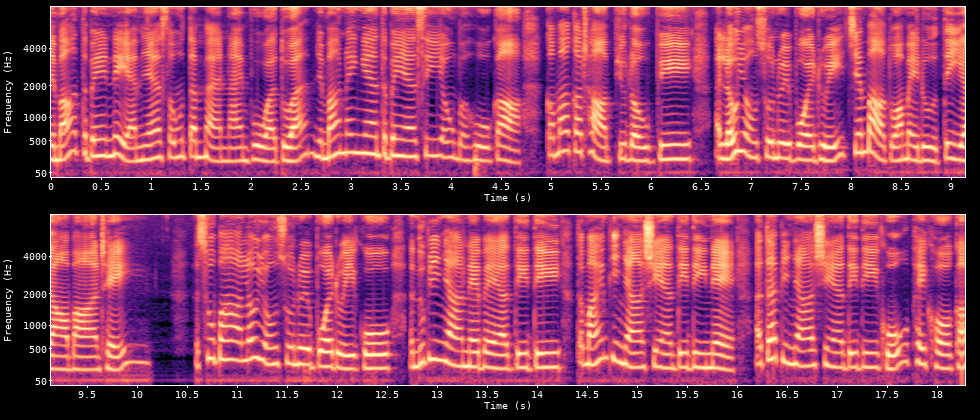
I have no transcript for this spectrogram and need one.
မြန်မာတပင်းနေ့အမြန်ဆုံးသတ်မှတ်နိုင်ဖို့အတွက်မြန်မာနိုင်ငံတပင်းအစည်းအရုံးဗဟိုကကမကထပြုလုပ်ပြီးအလုံးယုံဆွေးနွေးပွဲတွေကျင်းပသွားမယ်လို့သိရပါတယ်။အဆိုပါအလုံးယုံဆွေးနွေးပွဲတွေကိုအမှုပညာနယ်ပယ်အသီးသီးတမိုင်းပညာရှင်အသီးသီးနဲ့အသက်ပညာရှင်အသီးသီးကိုဖိတ်ခေါ်က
